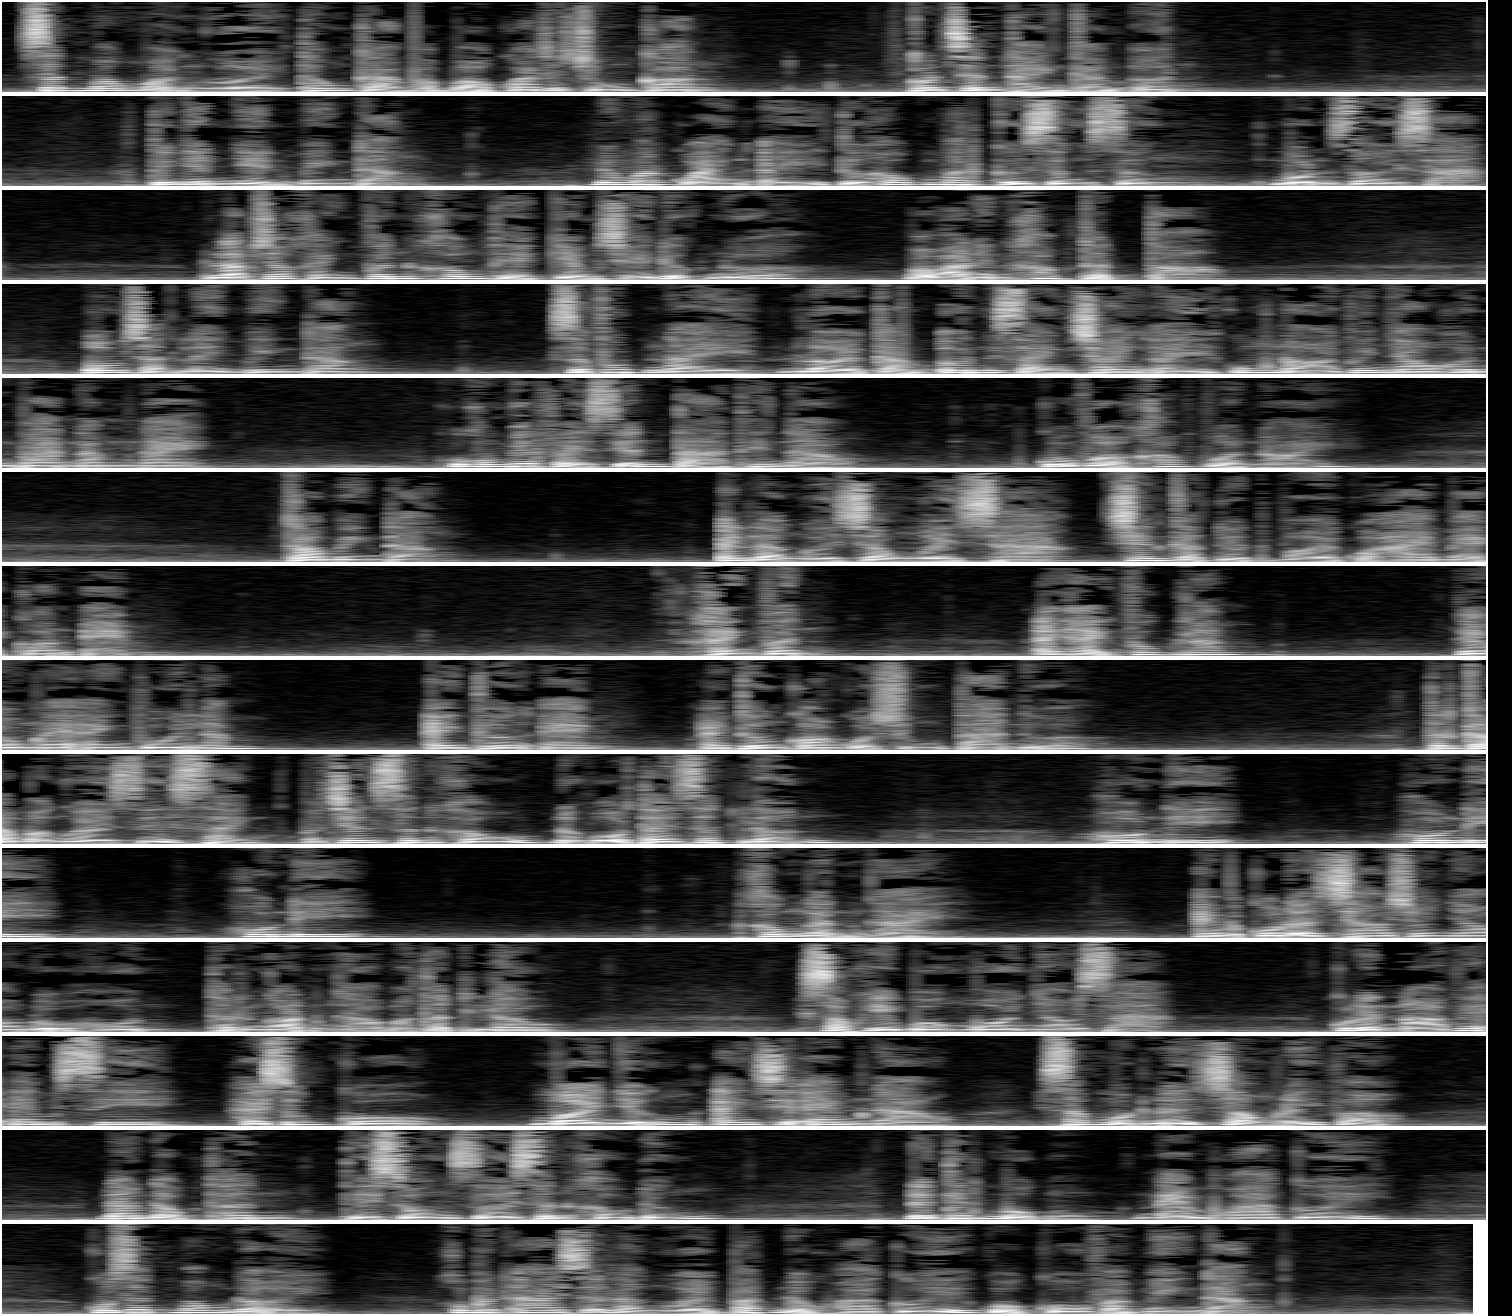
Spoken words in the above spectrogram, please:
Rất mong mọi người thông cảm và bỏ qua cho chúng con. Con chân thành cảm ơn. Tuy nhiên nhìn Minh Đăng, Nước mắt của anh ấy từ hốc mắt cứ rừng rừng Muốn rơi ra, Làm cho Khánh Vân không thể kiềm chế được nữa, Mà hòa lên khóc thật to. Ôm chặt lấy Minh Đăng Giờ phút này, lời cảm ơn dành cho anh ấy Cũng nói với nhau hơn 3 năm nay. Cô không biết phải diễn tả thế nào. Cô vừa khóc vừa nói. Cao Minh Đăng, Anh là người chồng người cha Trên cả tuyệt vời của hai mẹ con em. Khánh Vân, Anh hạnh phúc lắm. Ngày hôm nay anh vui lắm. Anh thương em, Anh thương con của chúng ta nữa. Tất cả mọi người dưới sảnh Và trên sân khấu đều vỗ tay rất lớn. Hôn đi Hôn đi Hôn đi không ngần ngại. Anh và cô đã trao cho nhau nụ hôn Thật ngọt ngào và thật lâu. Sau khi buông môi nhau ra, Cô liền nói với MC Hãy giúp cô, mời những anh chị em nào Sắp muốn lấy chồng lấy vợ, Đang độc thân thì xuống dưới sân khấu đứng. Đến tiết mục ném hoa cưới, Cô rất mong đợi, Không biết ai sẽ là người bắt được hoa cưới của cô và Minh Đăng.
